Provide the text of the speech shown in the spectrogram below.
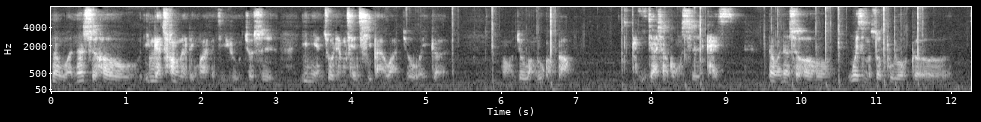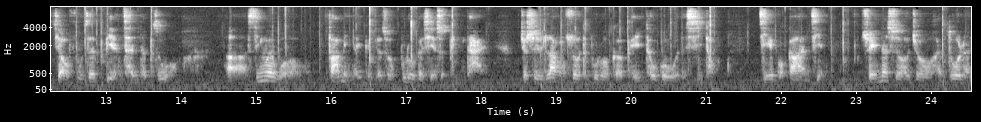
那我那时候应该创了另外一个记录，就是一年做两千七百万，就我一个，哦，就网络广告，一家小公司开始。那我那时候为什么说布洛格教父？这别人称的不是我，啊，是因为我发明了一个叫做布洛格写手平台，就是让所有的布洛格可以透过我的系统接广告案件，所以那时候就很多人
